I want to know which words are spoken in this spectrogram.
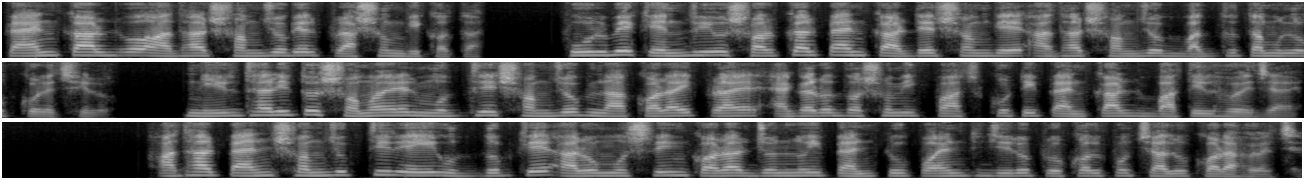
প্যান কার্ড ও আধার সংযোগের প্রাসঙ্গিকতা। পূর্বে কেন্দ্রীয় সরকার প্যান কার্ডের সঙ্গে আধার সংযোগ বাধ্যতামূলক করেছিল। নির্ধারিত সময়ের মধ্যে সংযোগ না করায় প্রায় এগারো দশমিক পাঁচ কোটি প্যান কার্ড বাতিল হয়ে যায়। আধার প্যান সংযুক্তির এই উদ্যোগকে আরও মসৃণ করার জন্যই প্যান টু পয়েন্ট জিরো প্রকল্প চালু করা হয়েছে।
